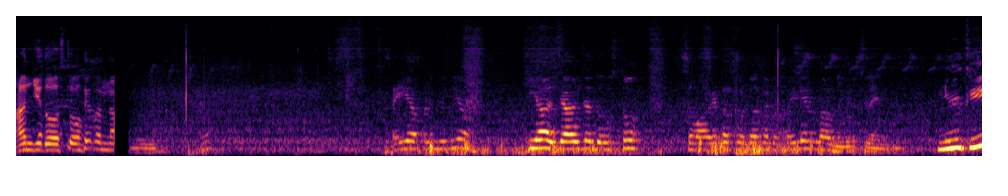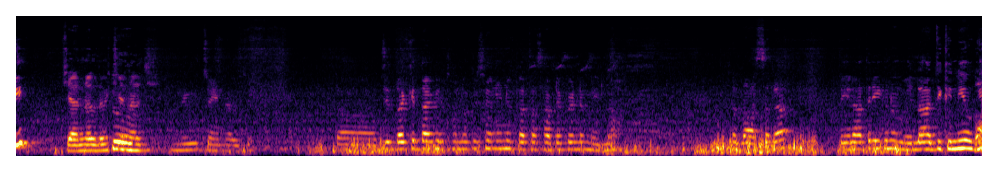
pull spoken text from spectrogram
ਹਾਂਜੀ ਦੋਸਤੋ। ਸਹੀ ਆ ਆਪਣੀ ਵੀਡੀਓ। ਕੀ ਹਾਲ ਚਾਲ ਜੀ ਦੋਸਤੋ? ਸਵਾਗਤ ਹੈ ਤੁਹਾਡਾ ਸਾਡੇ ਪਹਿਲੇ ਵਲੌਗ ਵਿੱਚ। ਨਿਊ ਕੀ? ਚੈਨਲ ਦੇ ਚੈਨਲ ਚ। ਨਿਊ ਚੈਨਲ 'ਚ। ਤਾਂ ਜਿੱਦਾਂ ਕਿੱਦਾਂ ਕਿ ਤੁਹਾਨੂੰ ਕਿਸੇ ਨੂੰ ਨਹੀਂ ਪਤਾ ਸਾਡੇ ਪਿੰਡ ਮੇਲਾ। ਤਾਂ ਦੱਸ ਰਿਹਾ 13 ਤਰੀਕ ਨੂੰ ਮੇਲਾ ਅੱਜ ਕਿੰਨੀ ਹੋ ਗਈ?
